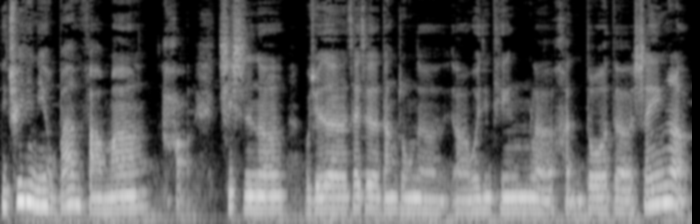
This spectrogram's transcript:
你确定你有办法吗？好，其实呢，我觉得在这个当中呢，呃，我已经听了很多的声音了。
